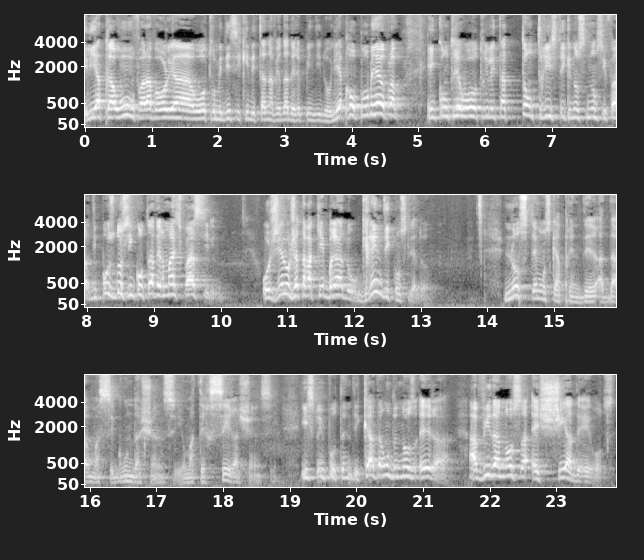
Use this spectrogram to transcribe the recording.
Ele ia para um, falava, olha, o outro me disse que ele está, na verdade, arrependido. Ele ia para o primeiro, falava, encontrei o outro, ele está tão triste que não, não se fala. Depois de se encontrar, era mais fácil. O gelo já estava quebrado. Grande conciliador. Nós temos que aprender a dar uma segunda chance, uma terceira chance isto é importante. Cada um de nós erra. A vida nossa é cheia de erros.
